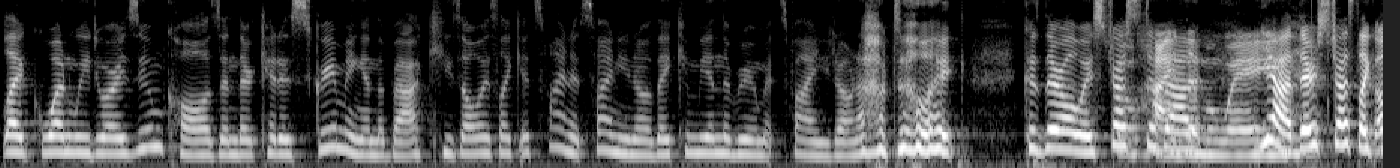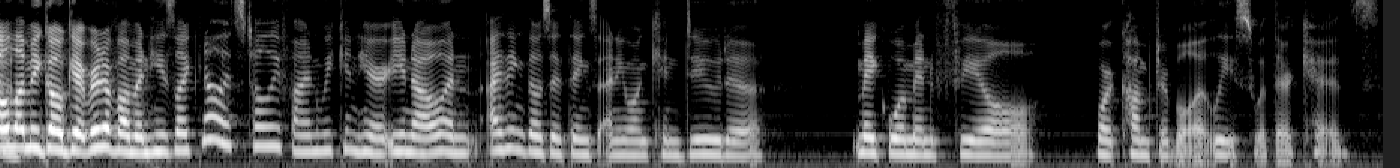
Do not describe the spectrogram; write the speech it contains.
like when we do our Zoom calls and their kid is screaming in the back, he's always like, "It's fine, it's fine. You know, they can be in the room. It's fine. You don't have to like," because they're always stressed about them it. away. Yeah, they're stressed. Like, "Oh, let me go get rid of them," and he's like, "No, it's totally fine. We can hear." You know, and I think those are things anyone can do to make women feel more comfortable, at least with their kids.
